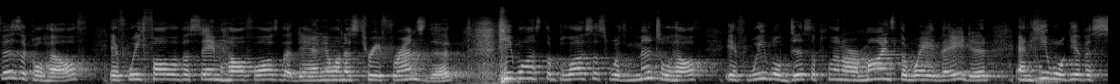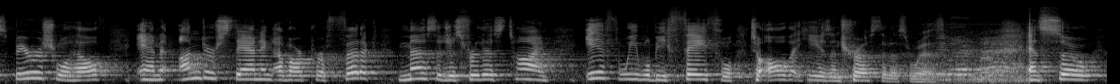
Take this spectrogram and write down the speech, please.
physical health if we follow the same health laws that Daniel and his three friends did. He wants to bless us with mental health if we will discipline our minds the way they did. And He will give us spiritual health and understanding of our prophetic messages for this time if we will be faithful to all that He has entrusted us with. And so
